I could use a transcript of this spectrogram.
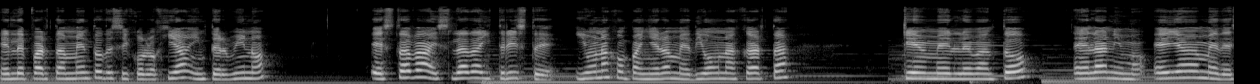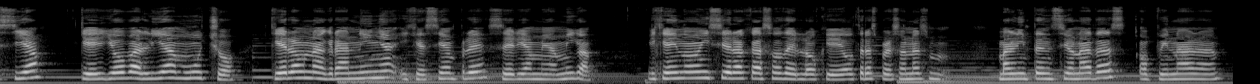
el departamento de psicología intervino. Estaba aislada y triste y una compañera me dio una carta que me levantó el ánimo. Ella me decía que yo valía mucho, que era una gran niña y que siempre sería mi amiga, y que no hiciera caso de lo que otras personas malintencionadas opinaran.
